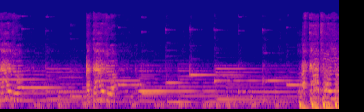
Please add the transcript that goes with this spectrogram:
Atajwa, Atajwa, Atajwa,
